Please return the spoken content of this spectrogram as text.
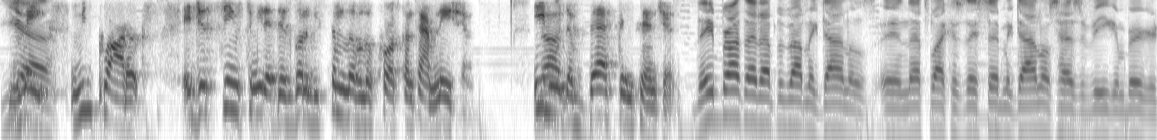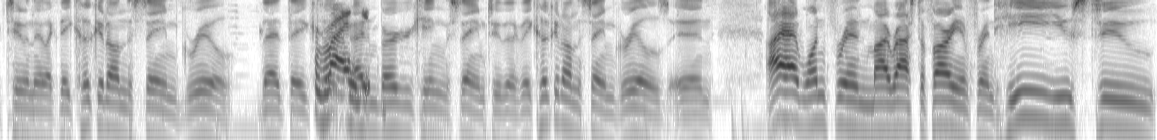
Yeah. makes meat products. It just seems to me that there's going to be some level of cross contamination, even Now- with the best intention. They brought that up about McDonald's, and that's why, because they said McDonald's has a vegan burger too, and they're like they cook it on the same grill that they cook, Right. and Burger King the same too. They they cook it on the same grills, and I had one friend, my Rastafarian friend, he used to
